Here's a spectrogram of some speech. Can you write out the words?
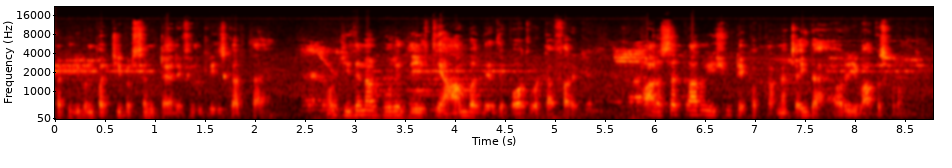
ਤਕਰੀਬਨ 25% ਟੈਰਿਫ ਇਨਕਰੀਜ਼ ਕਰਤਾ ਹੈ ਔਰ ਜਿਹਦੇ ਨਾਲ ਪੂਰੇ ਦੇਸ਼ ਤੇ ਆਮ ਬੰਦੇ ਤੇ ਬਹੁਤ ਵੱਡਾ ਫ਼ਰਕ ਹੈ। ਭਾਰਤ ਸਰਕਾਰ ਨੂੰ ਇਸ਼ੂ ਟੇਕ ਅਪ ਕਰਨਾ ਚਾਹੀਦਾ ਹੈ ਔਰ ਇਹ ਵਾਪਸ ਕਰਾਉਣਾ ਚਾਹੀਦਾ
